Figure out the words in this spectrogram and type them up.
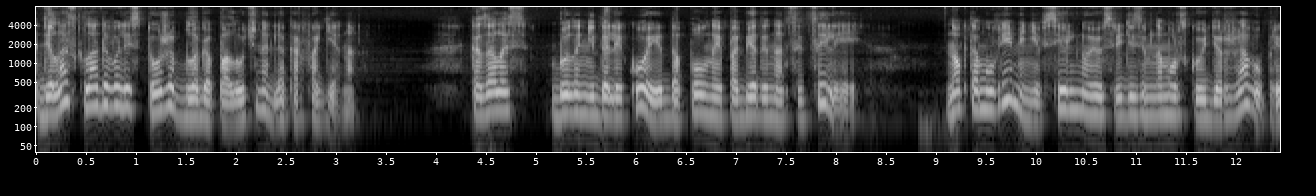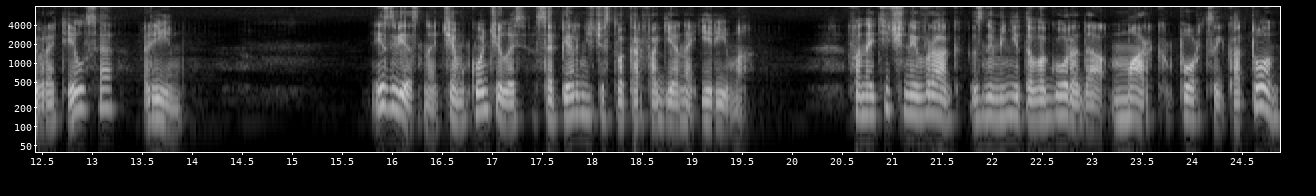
дела складывались тоже благополучно для Карфагена. Казалось, было недалеко и до полной победы над Сицилией, но к тому времени в сильную средиземноморскую державу превратился Рим. Известно, чем кончилось соперничество Карфагена и Рима. Фанатичный враг знаменитого города Марк Порций Катон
